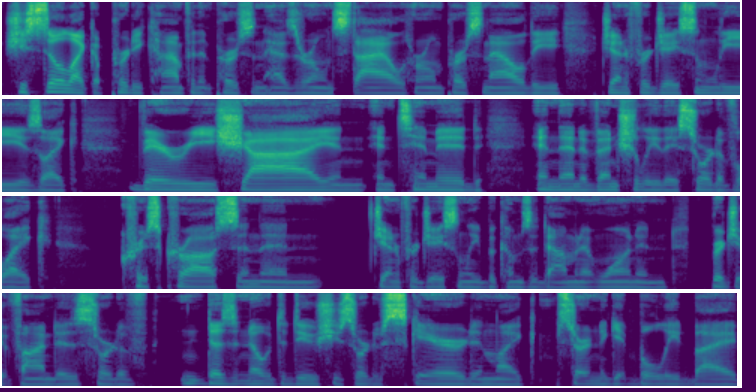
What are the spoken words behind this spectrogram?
she's still like a pretty confident person, has her own style, her own personality. Jennifer Jason Lee is like very shy and, and timid. And then eventually they sort of like crisscross and then Jennifer Jason Lee becomes the dominant one and Bridget Fonda is sort of doesn't know what to do. She's sort of scared and like starting to get bullied by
